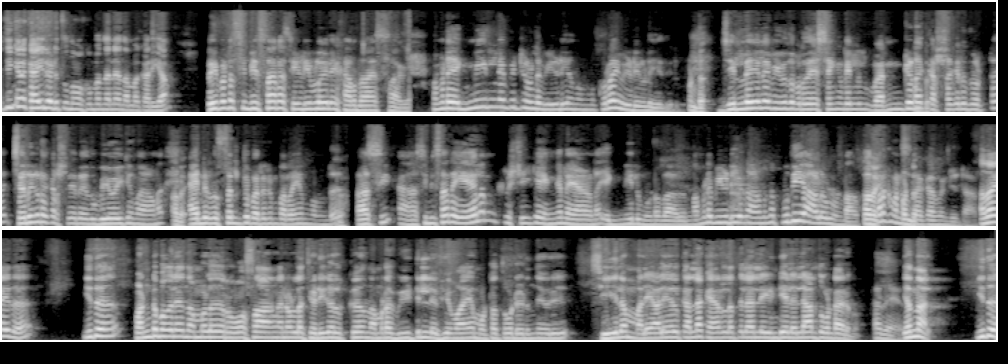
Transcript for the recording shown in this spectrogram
ഇതിങ്ങനെ കയ്യിലെടുത്ത് നോക്കുമ്പോൾ തന്നെ നമുക്കറിയാം. പ്രിയപ്പെട്ട സിബി സാറെ സി ഡി ബ്ലോയിലേക്ക് ഹർദായ സ്വാഗതം. നമ്മുടെ എഗ്മീലിനെ പറ്റിയുള്ള വീഡിയോ നമ്മൾ കുറെ വീഡിയോകൾ. ചെയ്തിട്ടുണ്ട് ജില്ലയിലെ വിവിധ പ്രദേശങ്ങളിൽ വൻകിട കർഷകർ തൊട്ട് ചെറുകിട കർഷകർ ഇത് ഉപയോഗിക്കുന്നതാണ്. അതിന്റെ റിസൾട്ട് പലരും പറയുന്നുണ്ട്. സിബി സാറെ ഏലം കൃഷിക്ക് എങ്ങനെയാണ് എഗ്മീൽ ഗുണമാകുന്നത്? നമ്മുടെ വീഡിയോ കാണുന്ന പുതിയ ആളുകൾ ഉണ്ടാവും അതെ, അവർക്ക്. മനസ്സിലാക്കാൻ വേണ്ടിയിട്ടാണ്. അതായത് ഇത് പണ്ട് മുതലേ നമ്മൾ റോസ അങ്ങനെയുള്ള ചെടികൾക്ക് നമ്മുടെ വീട്ടിൽ ലഭ്യമായ മുട്ടത്തോട് ഇടുന്ന ഒരു ശീലം മലയാളികൾക്കല്ല കേരളത്തിലല്ല ഇന്ത്യയിൽ എല്ലായിടത്തും ഉണ്ടായിരുന്നു. എന്നാൽ ഇത്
